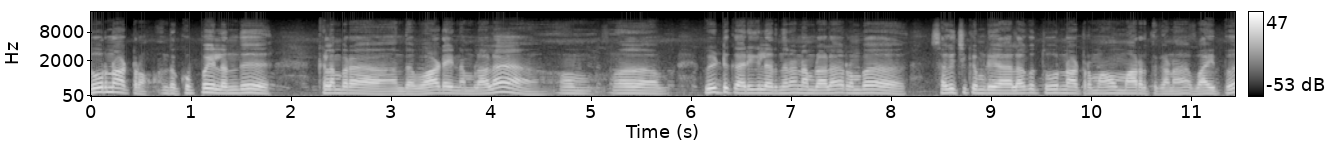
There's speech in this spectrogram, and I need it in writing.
தூர்நாற்றம் அந்த குப்பையிலேருந்து கிளம்புற அந்த வாடை நம்மளால் வீட்டுக்கு அருகில் இருந்ததுன்னா நம்மளால் ரொம்ப சகிச்சிக்க முடியாத அளவுக்கு தூர்நாற்றமாகவும் மாறுறதுக்கான வாய்ப்பு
